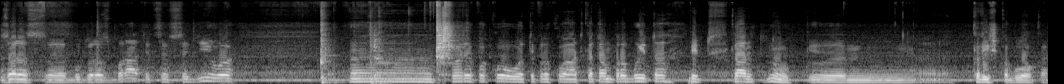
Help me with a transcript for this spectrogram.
Зараз е, буду розбирати це все діло. Е, Перепаковувати прокладка там пробита під карт, ну, е, м, е, кришка блока.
